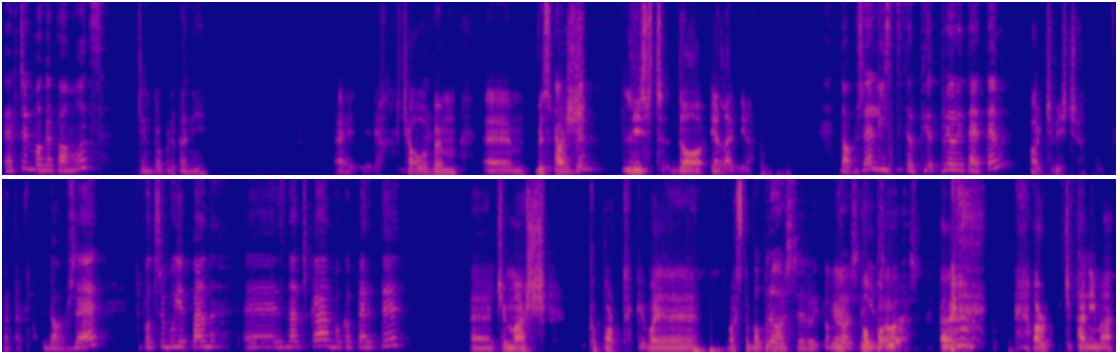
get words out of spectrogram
E, W czym mogę pomóc? Dzień dobry, pani. E, Chciałbym um, wysłać Chciałbym. list do Irlandii. Dobrze, list pri- priorytetem. Oczywiście, na pewno. Dobrze. Czy potrzebuje pan e, znaczka albo koperty? E, czy masz koportkę? E, what's the bubble? Poproszę, Rój, poproszę, po- nie po-. E, or czy pani ma?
